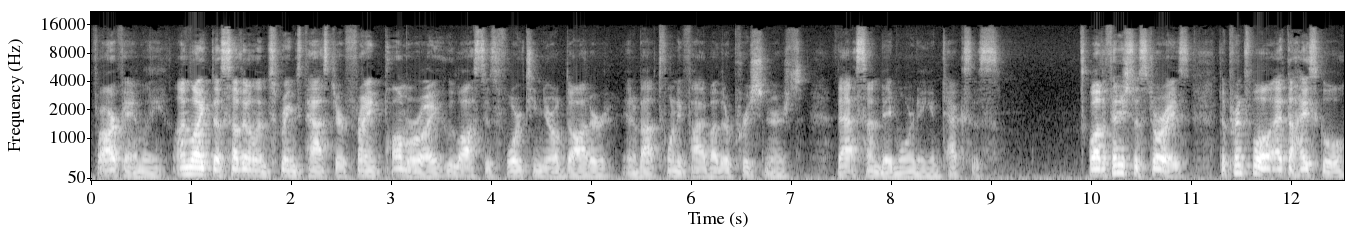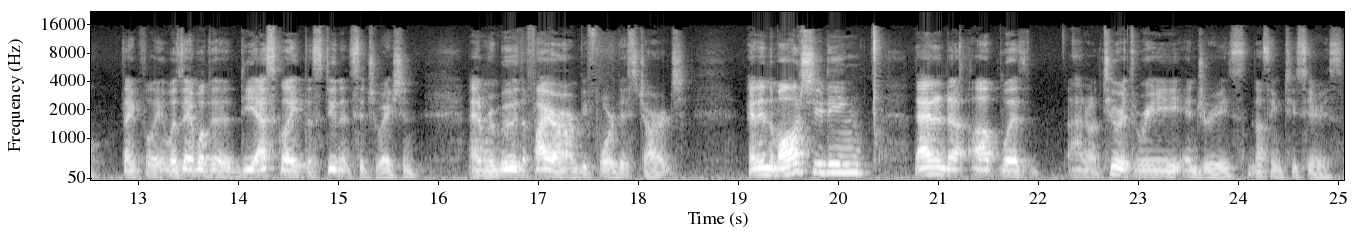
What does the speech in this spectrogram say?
for our family. Unlike the Sutherland Springs pastor Frank Pomeroy, who lost his 14 year old daughter and about 25 other parishioners that Sunday morning in Texas. Well, to finish the stories, the principal at the high school, thankfully, was able to de escalate the student situation and remove the firearm before discharge. And in the mall shooting, that ended up with, I don't know, two or three injuries, nothing too serious.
